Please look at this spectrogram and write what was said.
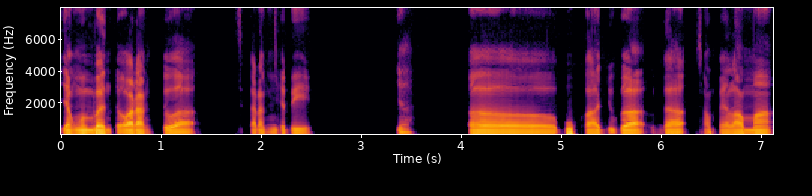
Yang membantu orang tua sekarang jadi ya eh buka juga nggak sampai lama,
